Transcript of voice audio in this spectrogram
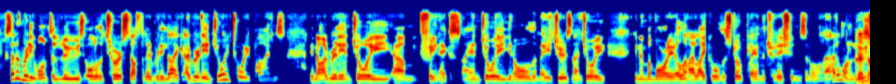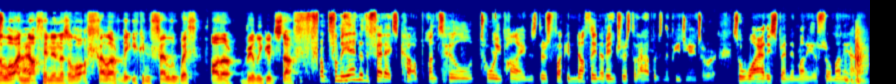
Because I don't really want to lose all of the tourist stuff that I really like. I really enjoy Torrey Pines. You know, I really enjoy um, Phoenix. I enjoy you know all the majors, and I enjoy you know Memorial, and I like all the stroke play and the traditions and all that. I don't want to. There's lose a all lot of nothing and there's a lot of filler that you can fill with other really good stuff. from from the end of the FedEx Cup until Torrey Pines, there's fucking nothing of interest that happens in the PGA Tour. So why are they spending money or throw money at it?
